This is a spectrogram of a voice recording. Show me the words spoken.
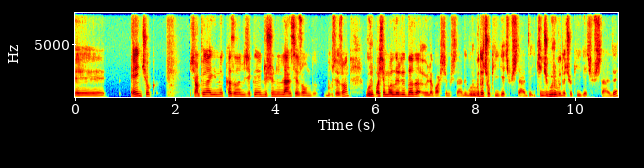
e, en çok Şampiyonlar Ligi'ni kazanabileceklerini düşünülen sezondu bu sezon. Grup aşamaları da da öyle başlamışlardı. Grubu da çok iyi geçmişlerdi. İkinci grubu da çok iyi geçmişlerdi.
